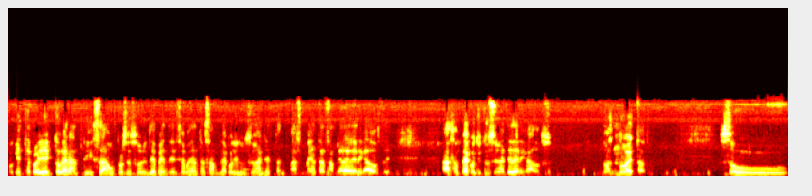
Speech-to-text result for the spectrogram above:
porque este proyecto garantiza un proceso de independencia mediante asamblea constitucional de, mediante asamblea de delegados de asamblea constitucional de delegados, no, no de estado. So,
